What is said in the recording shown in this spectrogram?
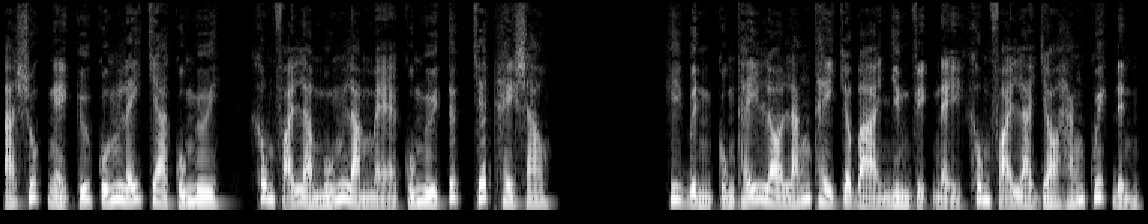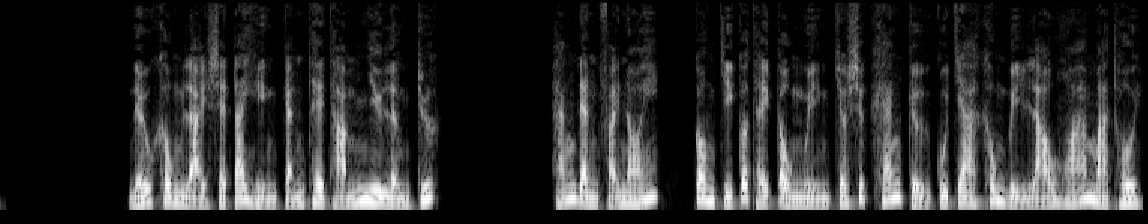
ả suốt ngày cứ cuốn lấy cha của ngươi, không phải là muốn làm mẹ của ngươi tức chết hay sao? Hi Bình cũng thấy lo lắng thay cho bà nhưng việc này không phải là do hắn quyết định. Nếu không lại sẽ tái hiện cảnh thê thảm như lần trước. Hắn đành phải nói, con chỉ có thể cầu nguyện cho sức kháng cự của cha không bị lão hóa mà thôi.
